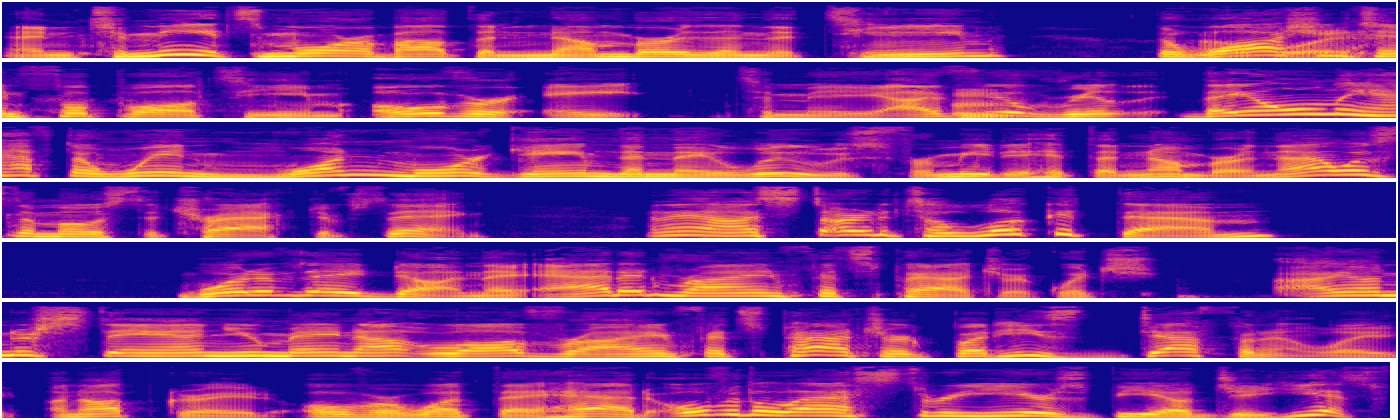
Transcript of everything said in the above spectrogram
And to me, it's more about the number than the team. The oh, Washington boy. football team over eight. To me, I hmm. feel hmm. really they only have to win one more game than they lose for me to hit the number, and that was the most attractive thing. And I started to look at them what have they done? They added Ryan Fitzpatrick, which I understand you may not love Ryan Fitzpatrick, but he's definitely an upgrade over what they had. Over the last three years, BLG, he has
